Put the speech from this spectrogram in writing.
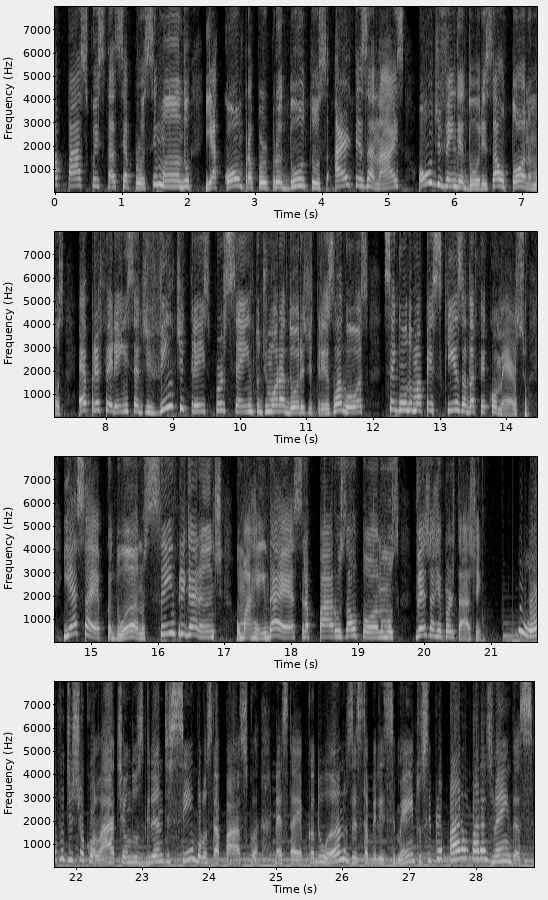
A Páscoa está se aproximando e a compra por produtos artesanais ou de vendedores autônomos é preferência de 23% de moradores de Três Lagoas, segundo uma pesquisa da FEComércio. E essa época do ano sempre garante uma renda extra para os autônomos. Veja a reportagem. O ovo de chocolate é um dos grandes símbolos da Páscoa. Nesta época do ano, os estabelecimentos se preparam para as vendas.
